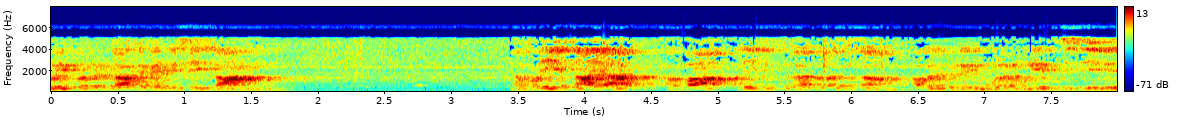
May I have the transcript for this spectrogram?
வைப்பதற்காக வேண்டி செய்தான். நம்முடைய தாயார் அப்பா அலை வஸலாம் அவர்களின் மூலம் முயற்சி செய்து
